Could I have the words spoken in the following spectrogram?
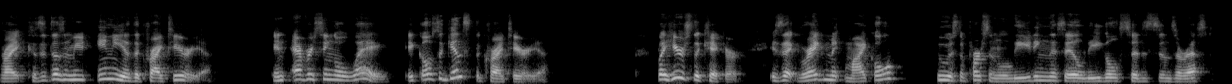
right? Because it doesn't meet any of the criteria in every single way. It goes against the criteria. But here's the kicker is that Greg McMichael, who is the person leading this illegal citizen's arrest,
